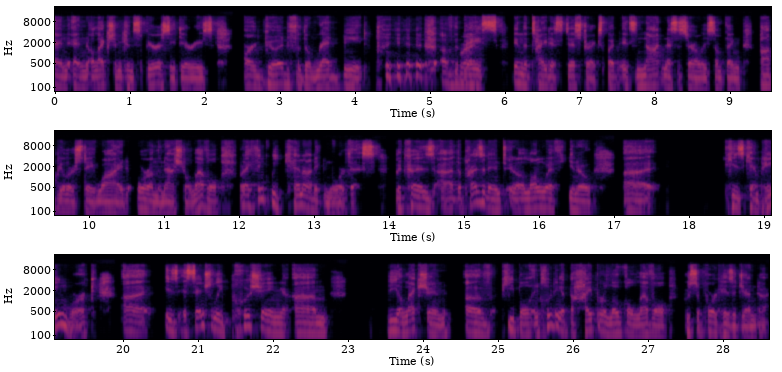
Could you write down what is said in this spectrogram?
and, and election conspiracy theories are good for the red meat of the right. base in the tightest districts, but it's not necessarily something popular statewide or on the national level. But I think we cannot ignore this because uh, the president, along with you know. Uh, his campaign work uh, is essentially pushing um, the election of people, including at the hyper local level, who support his agenda.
